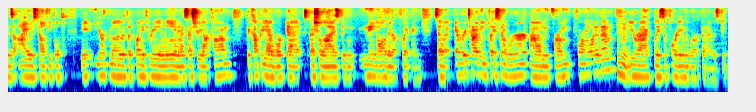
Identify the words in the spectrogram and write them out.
as I always tell people, you're familiar with the 23andMe and Ancestry.com. The company I worked at specialized and made all their equipment. So every time you place an order um, from from one of them, Mhm. you're actually supporting the work that I was doing.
